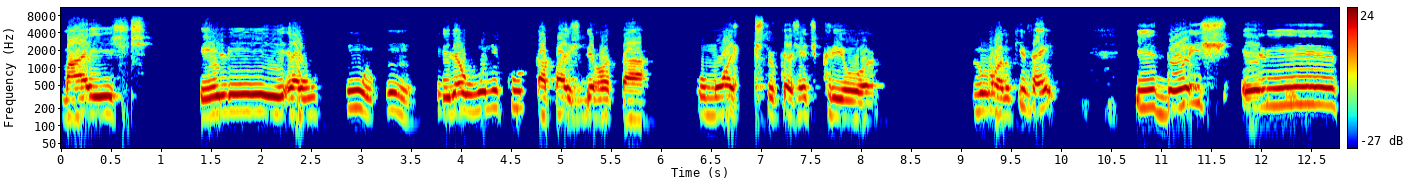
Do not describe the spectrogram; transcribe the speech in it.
mas ele é o um, um, ele é o único capaz de derrotar o monstro que a gente criou no ano que vem. E dois, ele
